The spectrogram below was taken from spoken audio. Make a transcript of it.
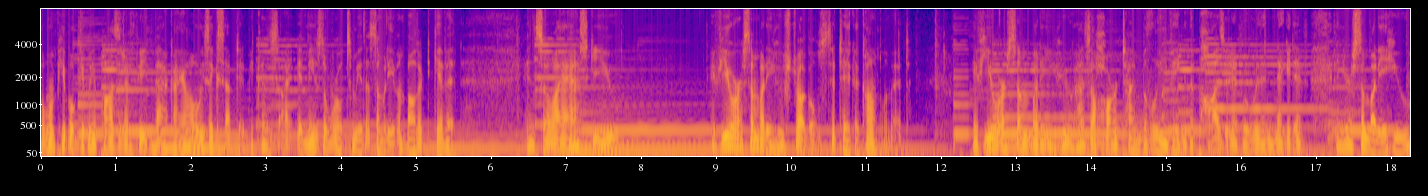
But when people give me positive feedback, I always accept it because I, it means the world to me that somebody even bothered to give it. And so I ask you if you are somebody who struggles to take a compliment, if you are somebody who has a hard time believing the positive over the negative, and you're somebody who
